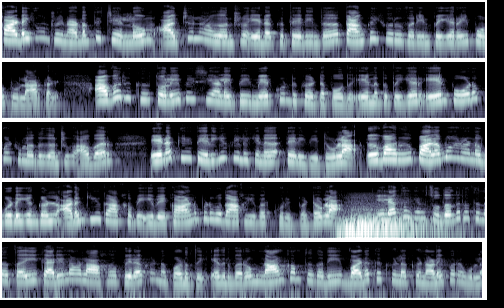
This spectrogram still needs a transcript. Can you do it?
கடையொன்றை நடத்தி செல்லும் அச்சலா என்று எனக்கு தெரிந்த தங்கையொருவரின் பெயரை போட்டுள்ளார்கள் அவருக்கு தொலைபேசி அழைப்பை மேற்கொண்டு கேட்டபோது எனது பெயர் ஏன் போடப்பட்டுள்ளது என்று அவர் எனக்கே தெரியவில்லை என தெரிவித்துள்ளார். இவ்வாறு பலவாறான விடயங்கள் அடங்கியதாகவே இவை காணப்படுவதாக இவர் குறிப்பிட்டுள்ளார். இலங்கையின் சுதந்திர தினத்தை கரிநாளாக பிரகடனப்படுத்தி எதிர்வரும் நான்காம் தொகுதி வடக்கு கிழக்கு நடைபெறவுள்ள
